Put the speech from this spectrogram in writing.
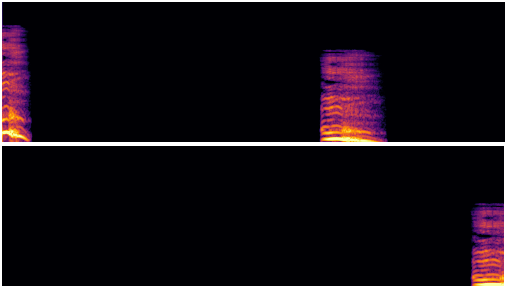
うん。うん。うん。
